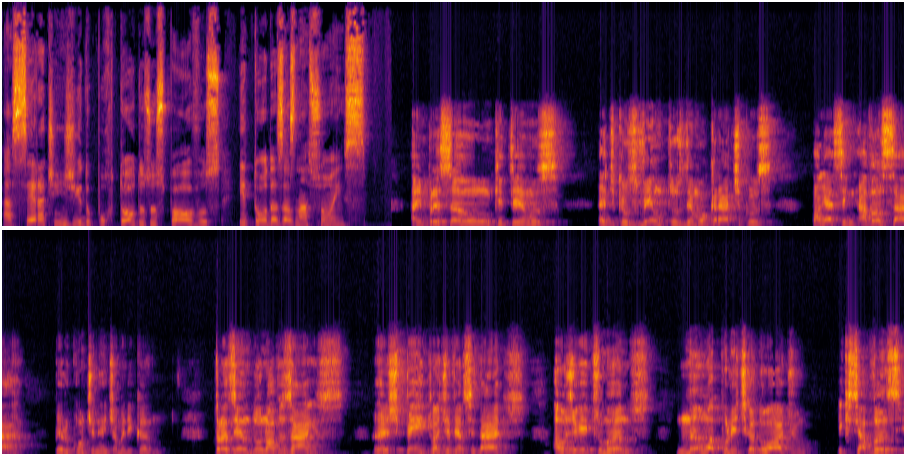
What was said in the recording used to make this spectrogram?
a ser atingido por todos os povos e todas as nações. A impressão que temos é de que os ventos democráticos parecem avançar pelo continente americano, trazendo novos ares, respeito às diversidades, aos direitos humanos, não à política do ódio e que se avance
